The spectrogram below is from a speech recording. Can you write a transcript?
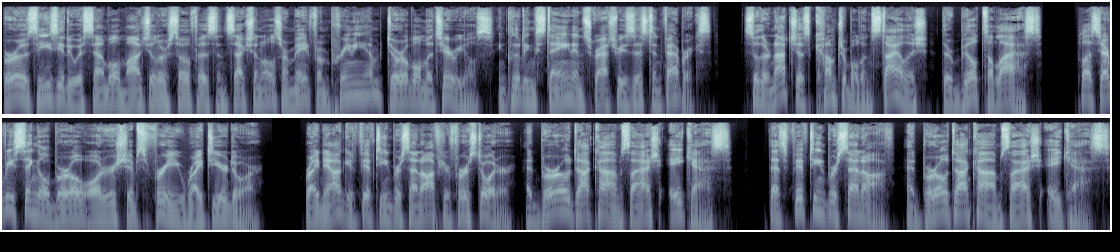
Burrow's easy to assemble modular sofas and sectionals are made from premium, durable materials, including stain and scratch resistant fabrics. So they're not just comfortable and stylish, they're built to last. Plus, every single Burrow order ships free right to your door. Right now, get 15% off your first order at burrow.com slash ACAST. That's 15% off at burrow.com slash ACAST.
